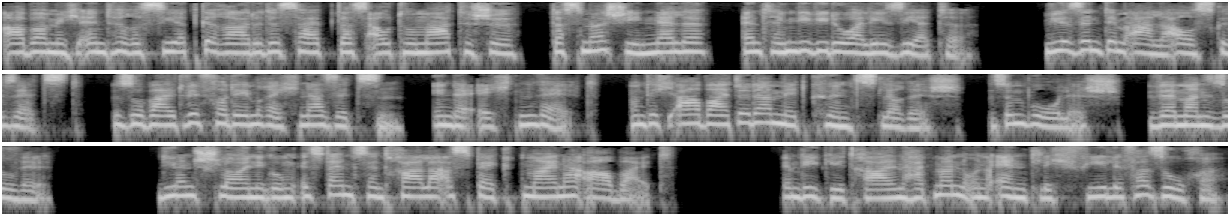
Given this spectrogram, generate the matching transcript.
aber mich interessiert gerade deshalb das Automatische, das Maschinelle, Entindividualisierte. Wir sind dem alle ausgesetzt, sobald wir vor dem Rechner sitzen, in der echten Welt und ich arbeite damit künstlerisch, symbolisch, wenn man so will. Die Entschleunigung ist ein zentraler Aspekt meiner Arbeit. Im digitalen hat man unendlich viele Versuche.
